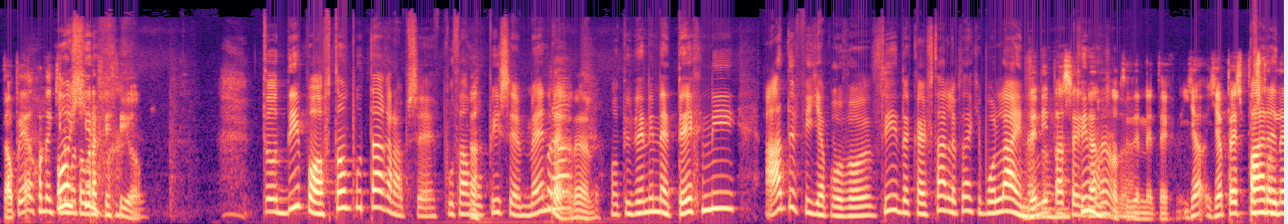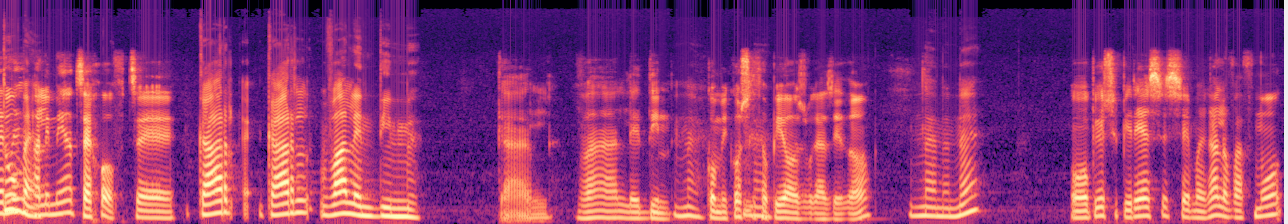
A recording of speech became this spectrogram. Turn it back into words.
Τα οποία έχουν κινηματογραφηθεί όμως. Τον τύπο αυτόν που τα έγραψε. Που θα μου πεις σε μένα ωραία, ωραία, ωραία. ότι δεν είναι τέχνη. Άντε φύγε από εδώ. Τι 17 λεπτά και πολλά είναι. Δεν τώρα. είπα σε Τι μας κανέναν τώρα. ότι δεν είναι τέχνη. Για, για πες πώς το Παρετούμε. λένε άλλη μία Τσεχόφ. Τσε... Καρλ, Καρλ Βαλεντίν. Καλ Βαλεντίν. Ναι. Κομικός ηθοποιός βγάζει εδώ. Ναι, ναι, ναι. ο οποίος επηρέασε σε μεγάλο βαθμό,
